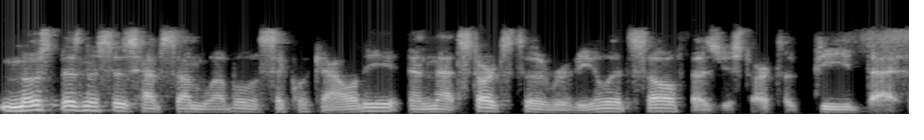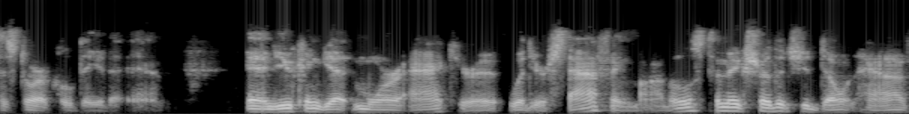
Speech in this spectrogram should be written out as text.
most businesses have some level of cyclicality and that starts to reveal itself as you start to feed that historical data in. And you can get more accurate with your staffing models to make sure that you don't have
